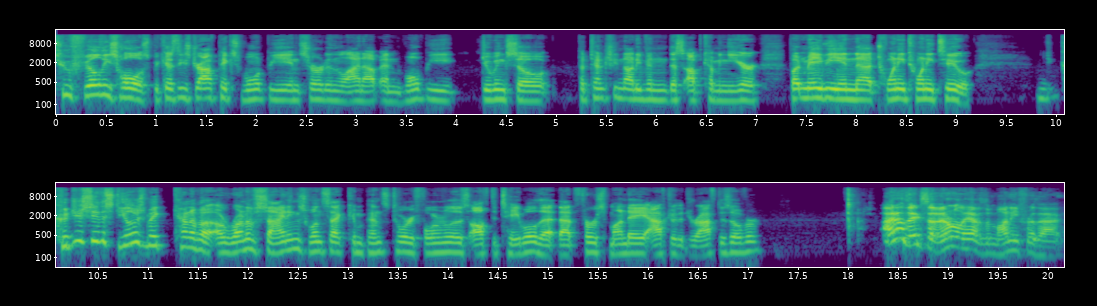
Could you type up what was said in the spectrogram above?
to fill these holes because these draft picks won't be inserted in the lineup and won't be doing so potentially not even this upcoming year, but maybe in uh, 2022. Could you see the Steelers make kind of a, a, run of signings once that compensatory formula is off the table that, that first Monday after the draft is over? I don't think so. They don't really have the money for that.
